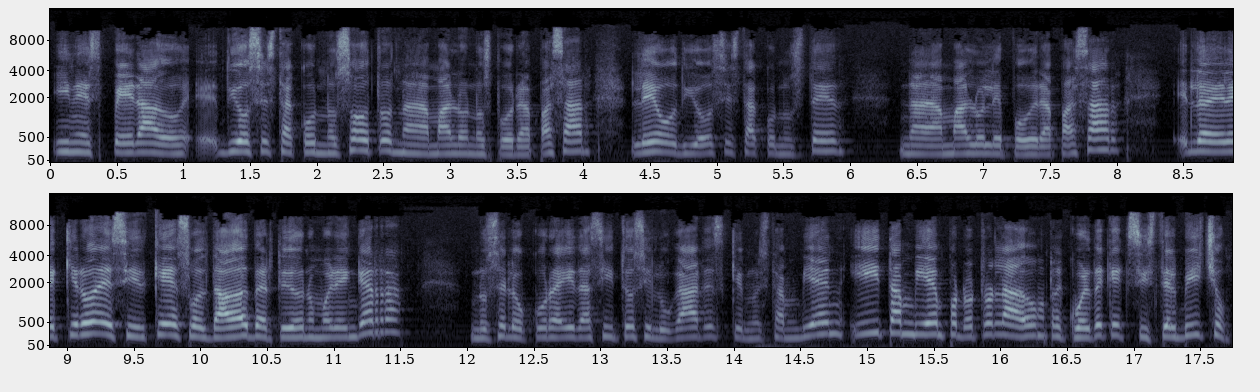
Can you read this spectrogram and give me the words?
inesperado. Eh, Dios está con nosotros, nada malo nos podrá pasar. Leo, Dios está con usted, nada malo le podrá pasar. Eh, le, le quiero decir que soldado advertido no muere en guerra. No se le ocurra ir a sitios y lugares que no están bien. Y también, por otro lado, recuerde que existe el bicho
